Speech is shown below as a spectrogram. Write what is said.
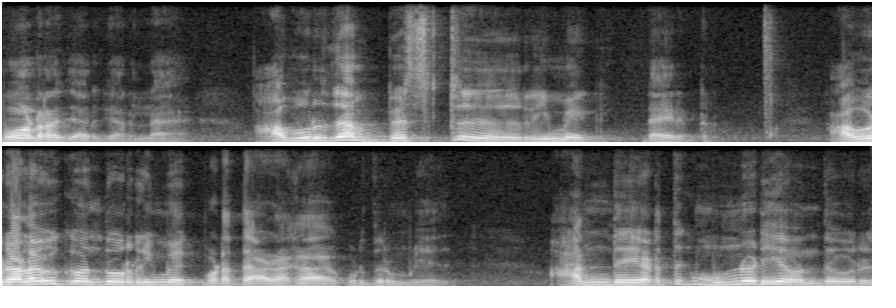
மோகன்ராஜா இருக்கார்ல அவர் தான் பெஸ்ட்டு ரீமேக் டைரக்டர் அவர் அளவுக்கு வந்து ஒரு ரீமேக் படத்தை அழகாக கொடுத்துட முடியாது. அந்த இடத்துக்கு முன்னாடியே வந்த ஒரு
